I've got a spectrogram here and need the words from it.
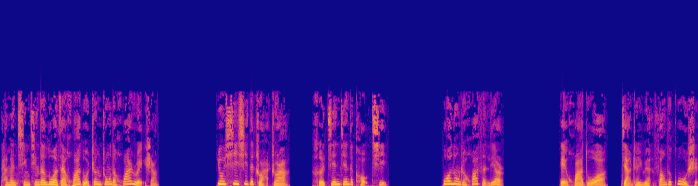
它们轻轻地落在花朵正中的花蕊上，用细细的爪爪和尖尖的口气拨弄着花粉粒儿，给花朵讲着远方的故事。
